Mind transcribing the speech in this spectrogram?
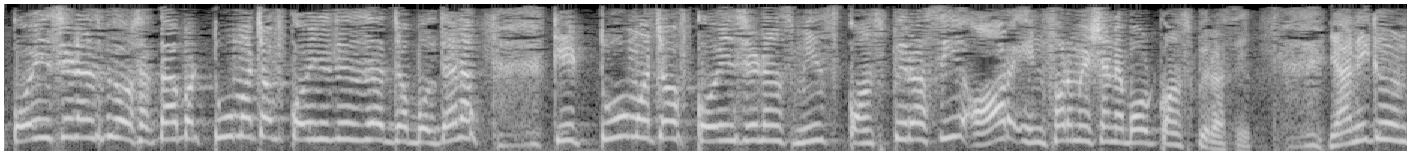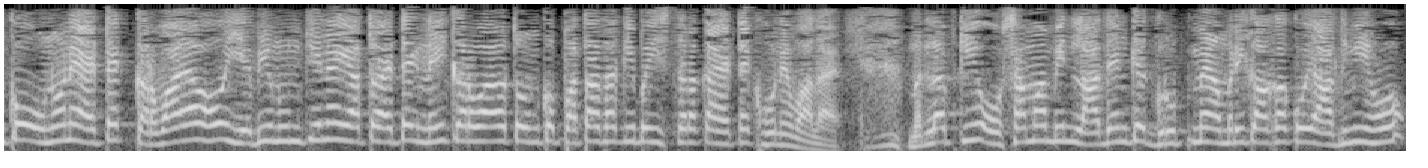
कोइंसिडेंस भी हो सकता है but too much of coincidence जब बोलते हैं ना, कि too much of coincidence means conspiracy और इंफॉर्मेशन अबाउट कॉन्स्पिरसी यानी कि उनको, उन्होंने अटैक करवाया हो, ये भी मुमकिन है, या तो अटैक नहीं करवाया हो तो उनको पता था कि भाई इस तरह का अटैक होने वाला है। मतलब कि ओसामा बिन लादेन के ग्रुप में अमेरिका का कोई आदमी हो,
